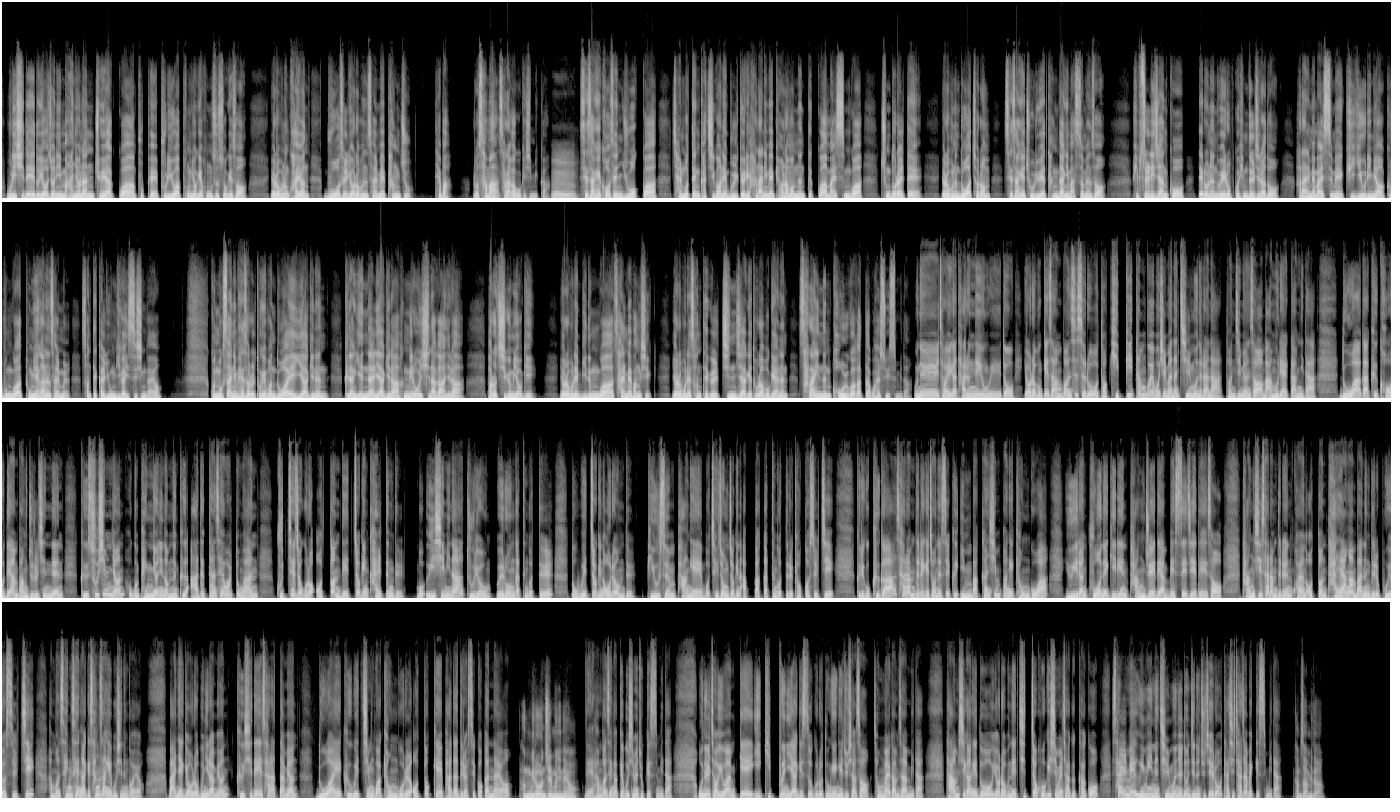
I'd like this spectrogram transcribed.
우리 시대에도 여전히 만연한 죄악과 부패, 불의와 폭력의 홍수 속에서 여러분은 과연 무엇을 여러분 삶의 방주, 태바로 삼아 살아가고 계십니까? 음, 세상의 거센 유혹과 잘못된 가치관의 물결이 하나님의 변함없는 뜻과 말씀과 충돌할 때 여러분은 노아처럼 세상의 조류에 당당히 맞서면서 휩쓸리지 않고 때로는 외롭고 힘들지라도 하나님의 말씀에 귀 기울이며 그분과 동행하는 삶을 선택할 용기가 있으신가요? 권 목사님 해설을 통해 본 노아의 이야기는 그냥 옛날 이야기나 흥미로운 신화가 아니라 바로 지금 여기 여러분의 믿음과 삶의 방식, 여러분의 선택을 진지하게 돌아보게 하는 살아있는 거울과 같다고 할 수 있습니다. 오늘 저희가 다룬 내용 외에도 여러분께서 한번 스스로 더 깊이 탐구해 보실 만한 질문을 하나 던지면서 마무리할까 합니다. 노아가 그 거대한 방주를 짓는 그 수십 년 혹은 백 년이 넘는 그 아득한 세월 동안 구체적으로 어떤 내적인 갈등들, 뭐 의심이나 두려움, 외로움 같은 것들, 또 외적인 어려움들, 비웃음, 방해, 뭐 재정적인 압박 같은 것들을 겪었을지, 그리고 그가 사람들에게 전했을 그 임박한 심판의 경고와 유일한 구원의 길인 방주에 대한 메시지에 대해서 당시 사람들은 과연 어떤 다양한 반응들을 보였을지 한번 생생하게 상상해 보시는 거예요. 만약 여러분이라면 그 시대에 살았다면 노아의 그 외침과 경고를 어떻게 받아들였을 것 같나요? 흥미로운 질문이네요. 네, 한번 생각해 보시면 좋겠습니다. 오늘 저희와 함께 이 깊은 이야기 속으로 동행해 주셔서 정말 감사합니다. 다음 시간에도 여러분의 지적 호기심을 자극하고 삶에 의미 있는 질문을 던지는 주제로 다시 찾아뵙겠습니다. 감사합니다.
